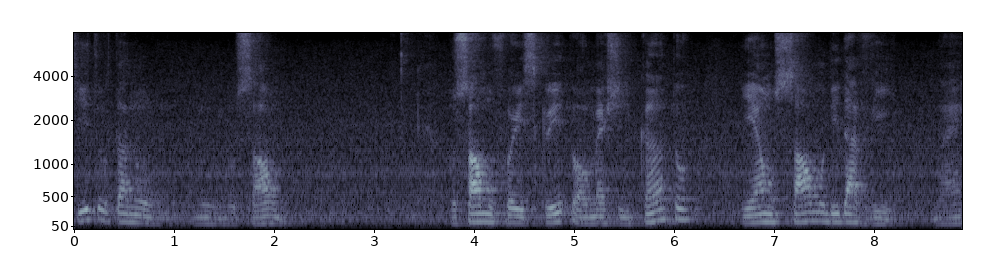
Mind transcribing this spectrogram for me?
título está no, no, no Salmo. O salmo foi escrito ao mestre de canto e é um salmo de Davi, né?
